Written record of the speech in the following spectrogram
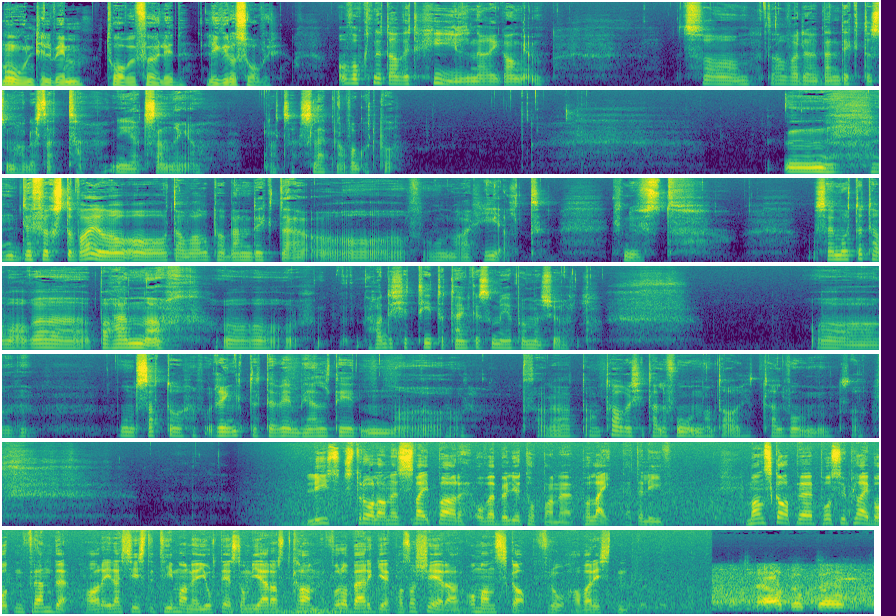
Moren til Wim, Tove Følid, ligger og sover. Og våknet av et hyl nede i gangen. Så da var det Benedicte som hadde sett nyhetssendingen. At Sleipner var gått på. Mm, det første var jo å ta vare på Benedicte, og hun var helt knust. Så jeg måtte ta vare på henne. Og hadde ikke tid til å tenke så mye på meg sjøl. Og hun satt og ringte til Vim hele tiden og sa at han tar ikke telefonen, han tar ikke telefonen. Så. Lysstrålene sveiper over bølgetoppene på leit etter liv. Mannskapet på supplybåten Frende har i de siste timene gjort det som gjøres kan for å berge passasjerer og mannskap fra havaristen. Ja, plukka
